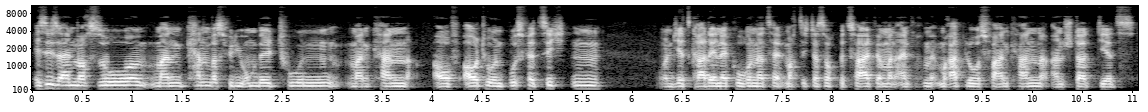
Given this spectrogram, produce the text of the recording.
es ist einfach so, man kann was für die Umwelt tun, man kann auf Auto und Bus verzichten. Und jetzt gerade in der Corona-Zeit macht sich das auch bezahlt, wenn man einfach mit dem Rad losfahren kann, anstatt jetzt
